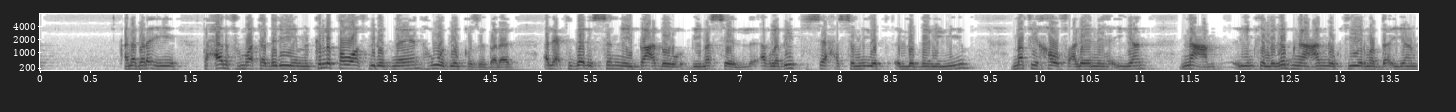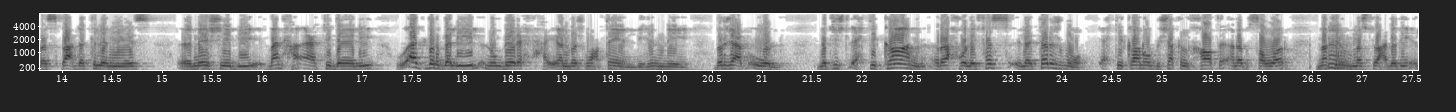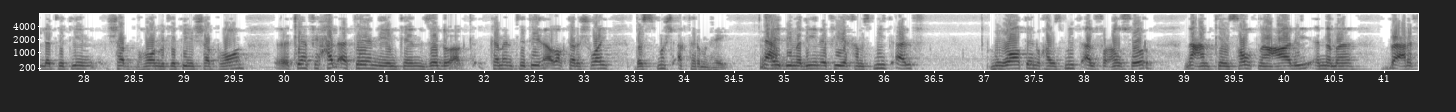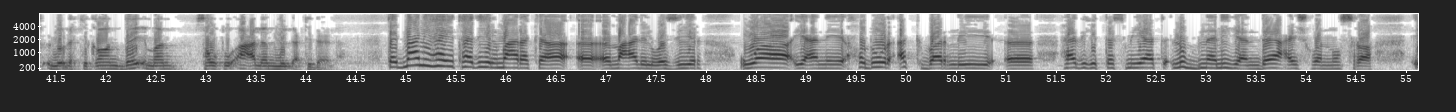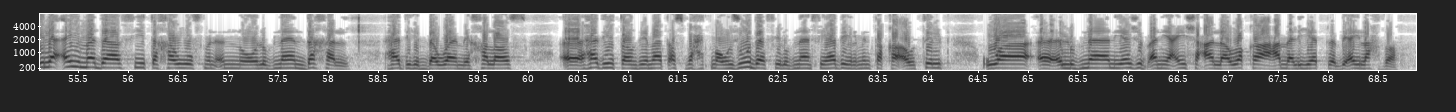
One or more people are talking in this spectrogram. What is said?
أنا برأيي تحالف المعتدلين من كل الطوائف بلبنان هو بينقذ البلد. الاعتدال السني بعده بيمثل أغلبية الساحة السنية اللبنانيين ما في خوف عليه نهائيا. نعم يمكن غبنا عنه كثير مبدئيا بس بعد كل الناس ماشي بمنحى اعتدالي. وأكبر دليل إنه امبارح الحقيقة المجموعتين اللي هن برجع بقول نتيجة الاحتكان راحوا لفس لترجموا احتكانه بشكل خاطئ أنا بتصور. ما كانوا بيمثلوا عددين إلا 30 شاب هون و30 شاب هون. آه، كان في حلقة ثانية يمكن زادوا كمان 30 أو أكثر شوي بس مش أكثر من هيك. نعم. هي بمدينة فيها 500 ألف مواطن و500 ألف عنصر. نعم كان صوتنا عالي إنما بعرف أنه الاحتكان دائما صوته أعلى من الاعتدال. طيب مع نهاية هذه المعركة آه، آه، معالي الوزير؟ ويعني حضور أكبر لهذه التسميات لبنانيا داعش والنصرة. إلى أي مدى في تخوف من أنه لبنان دخل هذه الدوامة؟ خلاص آه، هذه التنظيمات أصبحت موجودة في لبنان في هذه المنطقة أو تلك ولبنان يجب أن يعيش على وقع عمليات بأي لحظة.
